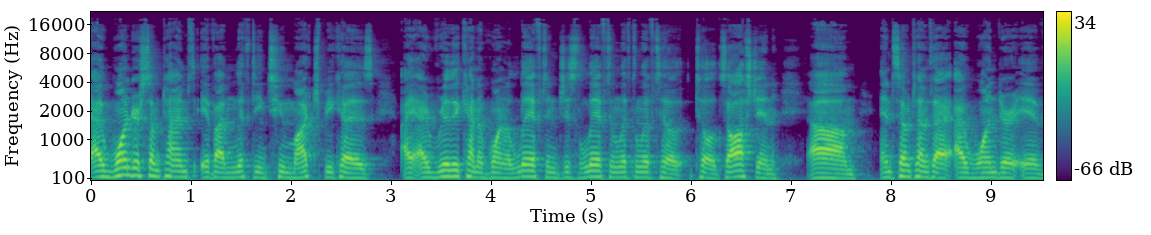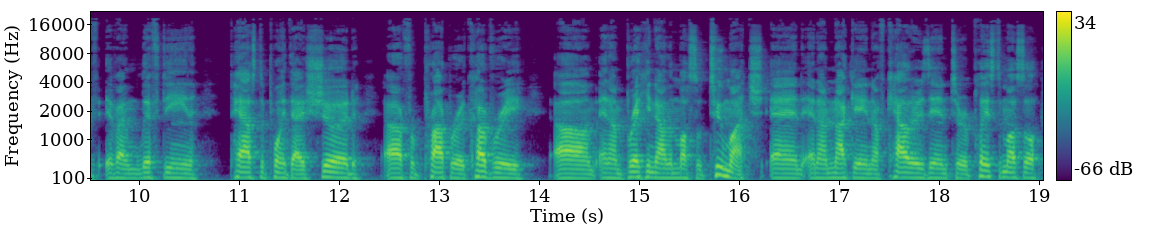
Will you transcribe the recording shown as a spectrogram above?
I wonder sometimes if I'm lifting too much because I, I really kind of want to lift and just lift and lift and lift till till exhaustion. Um, and sometimes I, I wonder if if I'm lifting past the point that I should uh, for proper recovery. Um, and I'm breaking down the muscle too much, and and I'm not getting enough calories in to replace the muscle.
